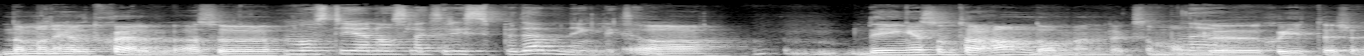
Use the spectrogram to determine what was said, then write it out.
När man är helt själv. Alltså, Man måste göra någon slags riskbedömning liksom. Ja, det är ingen som tar hand om en liksom, om Nej. du skiter sig.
